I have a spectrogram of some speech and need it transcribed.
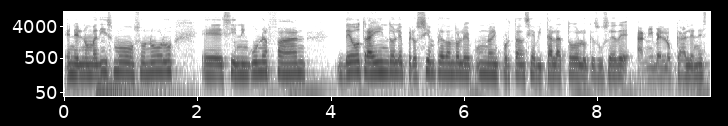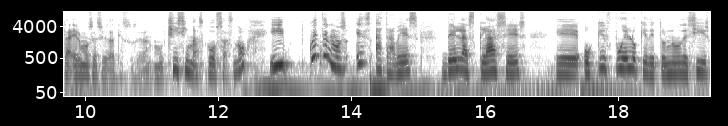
en el nomadismo sonoro, eh, sin ningún afán de otra índole, pero siempre dándole una importancia vital a todo lo que sucede a nivel local en esta hermosa ciudad que suceden muchísimas cosas, ¿no? Y cuéntanos, ¿es a través de las clases eh, o qué fue lo que detonó decir,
